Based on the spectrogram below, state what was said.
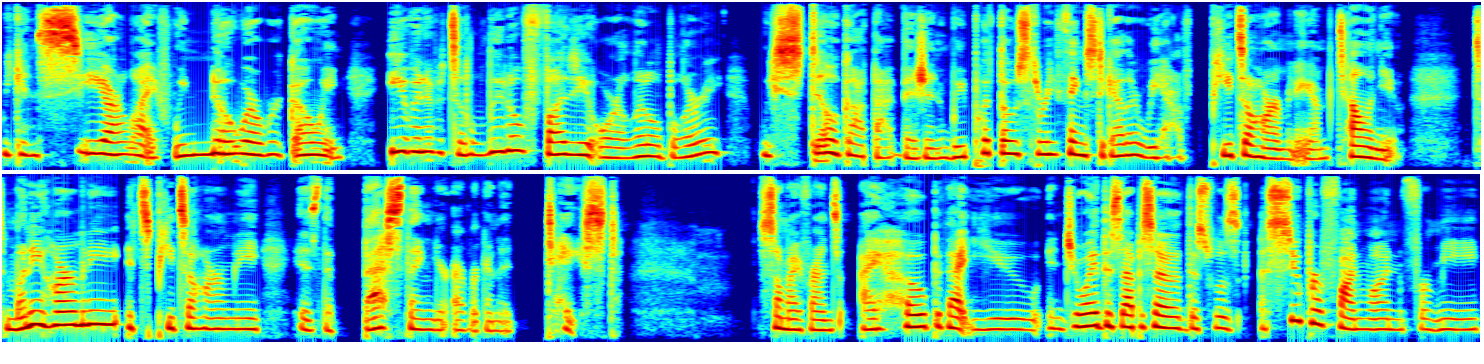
We can see our life, we know where we're going. Even if it's a little fuzzy or a little blurry, we still got that vision. We put those three things together, we have pizza harmony. I'm telling you, it's money harmony, it's pizza harmony, is the best thing you're ever going to taste. So, my friends, I hope that you enjoyed this episode. This was a super fun one for me.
